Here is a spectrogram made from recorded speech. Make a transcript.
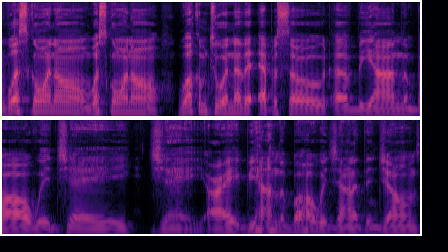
what's going on? What's going on? Welcome to another episode of Beyond the Ball with JJ. All right, Beyond the Ball with Jonathan Jones.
